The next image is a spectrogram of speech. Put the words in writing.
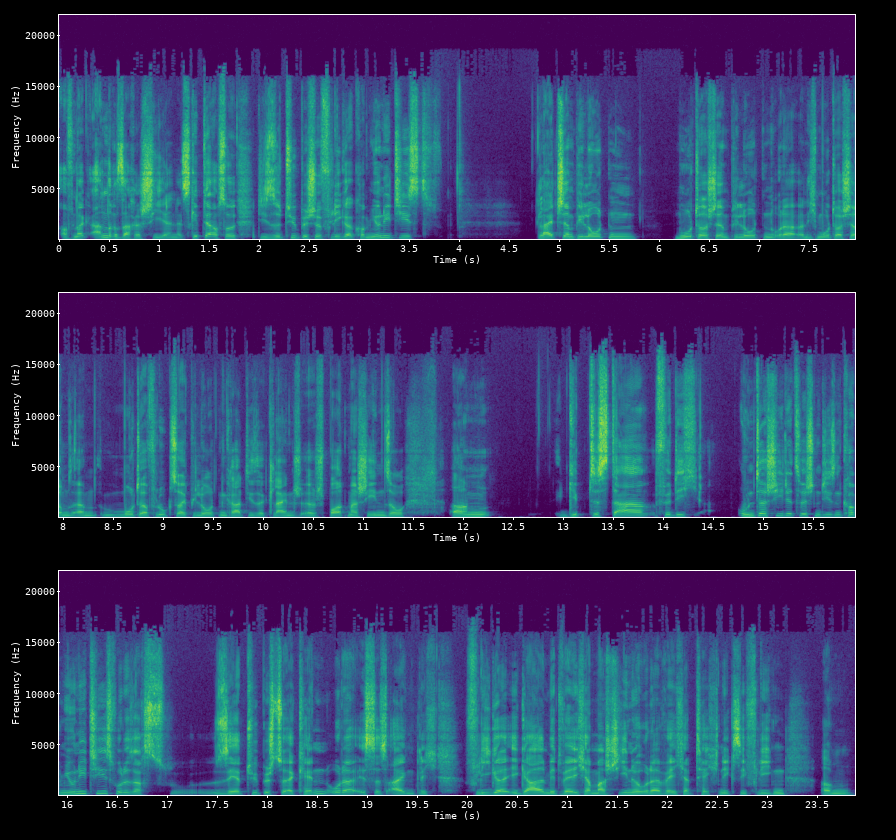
auf eine andere Sache schielen. Es gibt ja auch so diese typische Flieger-Communities, Gleitschirmpiloten, Motorschirmpiloten oder nicht Motorschirm, ähm, Motorflugzeugpiloten, gerade diese kleinen äh, Sportmaschinen so. Ähm, gibt es da für dich Unterschiede zwischen diesen Communities, wo du sagst, sehr typisch zu erkennen? Oder ist es eigentlich Flieger, egal mit welcher Maschine oder welcher Technik sie fliegen, ähm,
